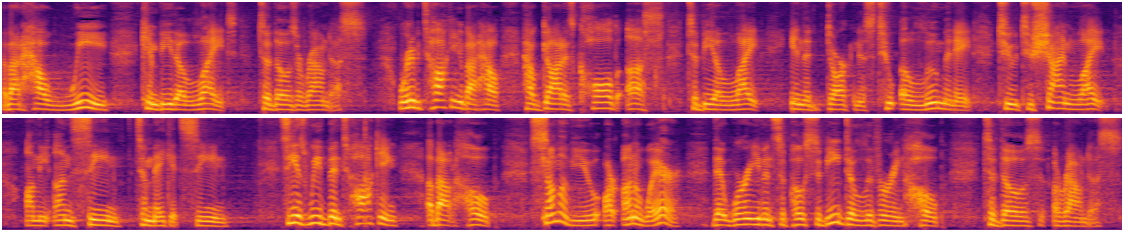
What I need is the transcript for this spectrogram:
about how we can be the light to those around us. We're going to be talking about how, how God has called us to be a light in the darkness, to illuminate, to, to shine light on the unseen, to make it seen. See, as we've been talking about hope, some of you are unaware that we're even supposed to be delivering hope to those around us.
